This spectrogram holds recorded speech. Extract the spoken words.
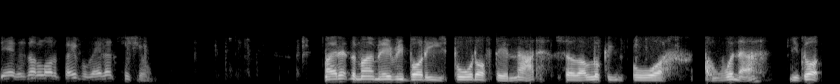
yeah, there's not a lot of people there. That's for sure. Mate, at the moment, everybody's bored off their nut, so they're looking for a winner. You've got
